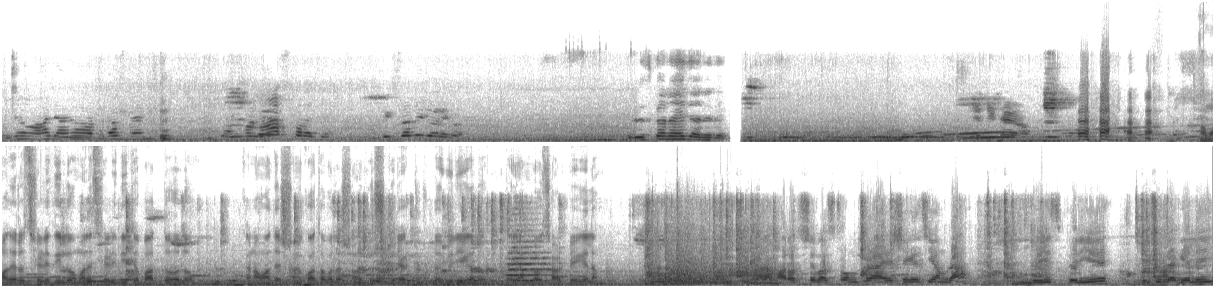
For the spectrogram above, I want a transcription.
मुझे वहाँ जाना मतलब मैं नाश कर रिक्शा नहीं जाएगा रिक्शा नहीं जाने देंगे ये दिखाएगा আমাদেরও ছেড়ে দিল আমাদের ছেড়ে দিতে বাধ্য হলো কারণ আমাদের সঙ্গে কথা বলার সময় খুশ করে একটা টোটো বেরিয়ে গেল তাই আমরাও ছাড় পেয়ে গেলাম আহ, ভারত সেবাশ্রম প্রায় এসে গেছি আমরা ব্রিজ পেরিয়ে কিছুটা গেলেই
